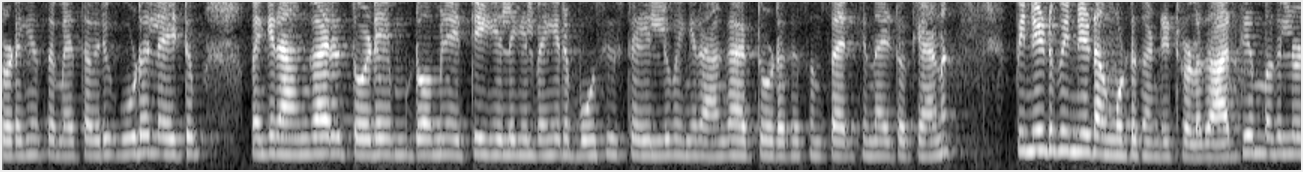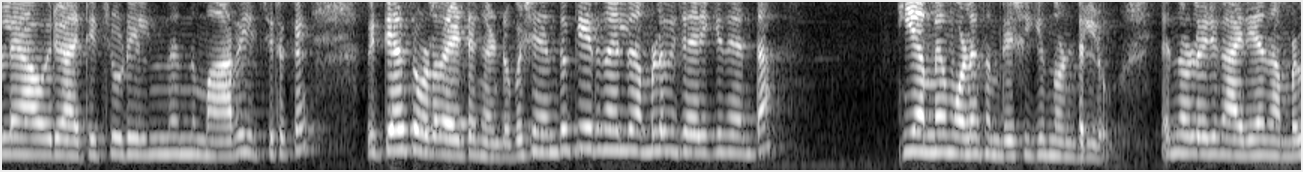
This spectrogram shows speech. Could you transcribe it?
തുടങ്ങിയ സമയത്ത് അവർ കൂടുതലായിട്ടും ഭയങ്കര അഹങ്കാരത്തോടെയും ഡോമിനേറ്റിംഗ് അല്ലെങ്കിൽ ഭയങ്കര ബോസി സ്റ്റൈലിൽ ഭയങ്കര അഹങ്കാരത്തോടെയൊക്കെ സംസാരിക്കുന്നതായിട്ടൊക്കെയാണ് പിന്നീട് പിന്നീട് അങ്ങോട്ട് കണ്ടിട്ടുള്ളത്. ആദ്യം മുതലുള്ള ആ ഒരു ആറ്റിറ്റ്യൂഡിൽ നിന്ന് മാറി ഇച്ചിരൊക്കെ വ്യത്യാസമുള്ളതായിട്ടും കണ്ടു. പക്ഷേ എന്തൊക്കെ ഇരുന്നാലും നമ്മൾ വിചാരിക്കുന്നത് എന്താ? ഈ അമ്മയും മോളെ സംരക്ഷിക്കുന്നുണ്ടല്ലോ എന്നുള്ളൊരു കാര്യമാണ് നമ്മൾ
